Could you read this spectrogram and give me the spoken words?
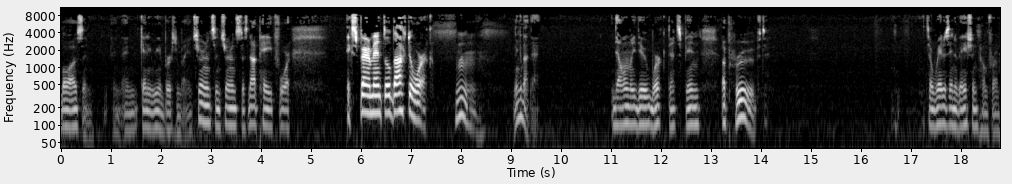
laws, and, and, and getting reimbursement by insurance. Insurance does not pay for experimental doctor work. Hmm. Think about that. They'll only do work that's been approved. So where does innovation come from?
